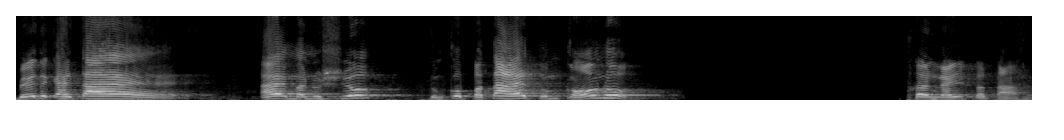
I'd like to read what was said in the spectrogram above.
वेद कहता है अय मनुष्यो, तुमको पता है तुम कौन हो? नहीं पता है।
